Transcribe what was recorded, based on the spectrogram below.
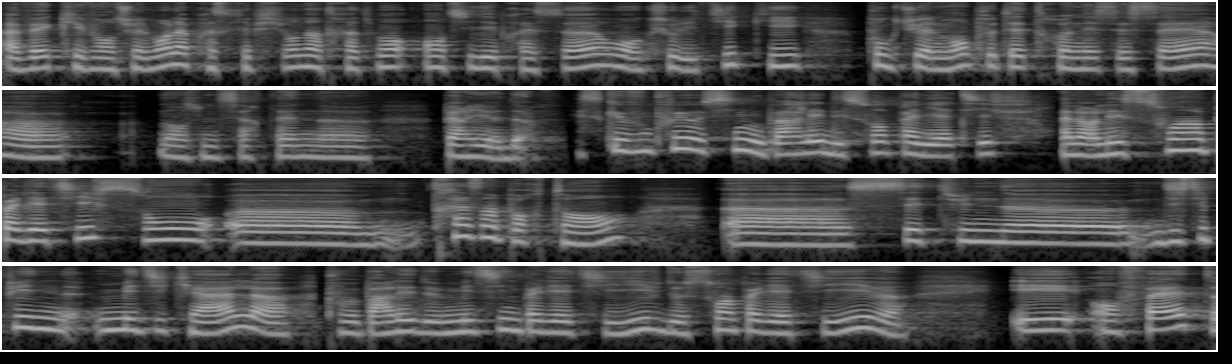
avec éventuellement la prescription d'un traitement antidépresseur ou anxiolytique qui, ponctuellement, peut être nécessaire dans une certaine période. Est-ce que vous pouvez aussi nous parler des soins palliatifs? Alors, les soins palliatifs sont très importants. Euh, c'est une euh, discipline médicale. On peut parler de médecine palliative, de soins palliatifs. Et en fait,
